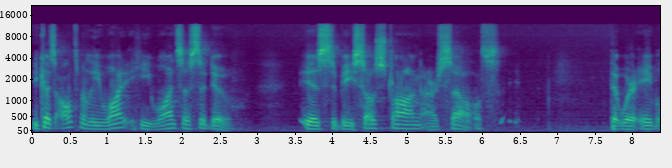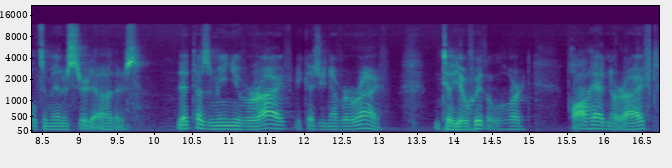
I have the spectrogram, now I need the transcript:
Because ultimately, what He wants us to do is to be so strong ourselves that we're able to minister to others. That doesn't mean you've arrived because you never arrive until you're with the Lord. Paul hadn't arrived,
